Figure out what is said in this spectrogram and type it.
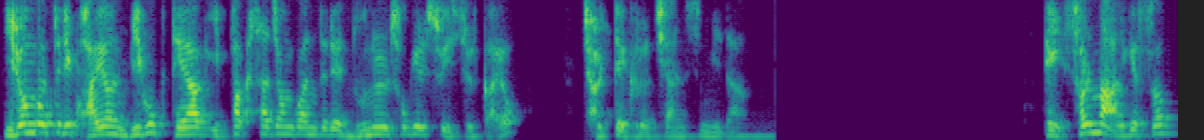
이런 것들이 과연 미국 대학 입학 사정관들의 눈을 속일 수 있을까요? 절대 그렇지 않습니다. 에이, 설마 알겠어?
